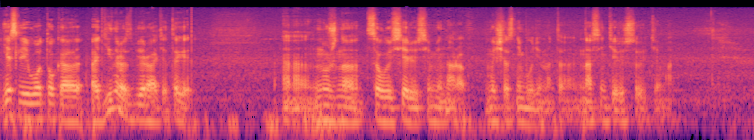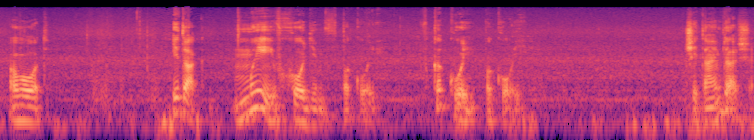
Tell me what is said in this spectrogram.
если его только один разбирать, это э, нужно целую серию семинаров. Мы сейчас не будем это, нас интересует тема. Вот. Итак, мы входим в покой. В какой покой? Читаем дальше.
